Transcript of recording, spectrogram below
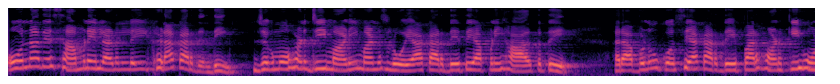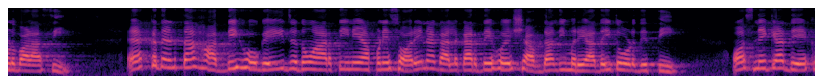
ਉਹਨਾਂ ਦੇ ਸਾਹਮਣੇ ਲੜਨ ਲਈ ਖੜਾ ਕਰ ਦਿੰਦੀ। ਜਗਮੋਹਨ ਜੀ ਮਾਣੀ ਮਨ ਰੋਇਆ ਕਰਦੇ ਤੇ ਆਪਣੀ ਹਾਲਤ ਤੇ ਰੱਬ ਨੂੰ ਕੋਸਿਆ ਕਰਦੇ, ਪਰ ਹੁਣ ਕੀ ਹੋਣ ਵਾਲਾ ਸੀ? ਇੱਕ ਦਿਨ ਤਾਂ ਹਾਦੀ ਹੋ ਗਈ ਜਦੋਂ ਆਰਤੀ ਨੇ ਆਪਣੇ ਸਹੁਰੇ ਨਾਲ ਗੱਲ ਕਰਦੇ ਹੋਏ ਸ਼ਬਦਾਂ ਦੀ ਮਰਿਆਦਾ ਹੀ ਤੋੜ ਦਿੱਤੀ। ਉਸਨੇ ਕਿਹਾ, ਦੇਖ,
